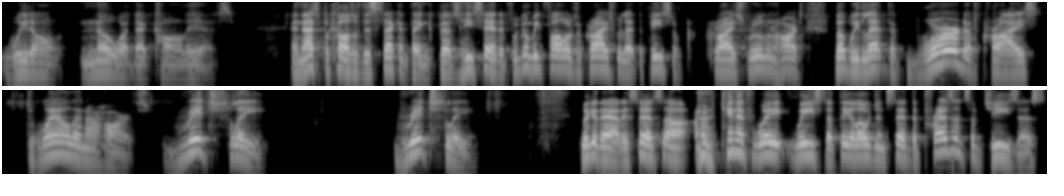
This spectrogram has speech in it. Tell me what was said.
we don't know what that call is. And that's because of this second thing, because he said, if we're going to be followers of Christ, we let the peace of Christ rule in our hearts, but we let the word of Christ dwell in our hearts richly. Richly. Look at that. It says, uh, Kenneth Wuest, a theologian, said, the presence of Jesus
